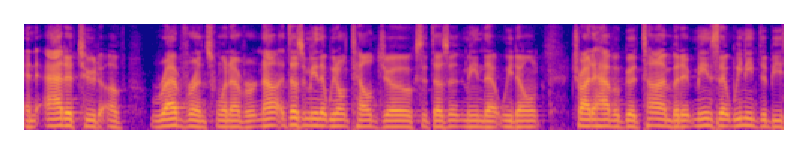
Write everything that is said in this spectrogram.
an attitude of reverence whenever. Now, it doesn't mean that we don't tell jokes. It doesn't mean that we don't try to have a good time, but it means that we need to be,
